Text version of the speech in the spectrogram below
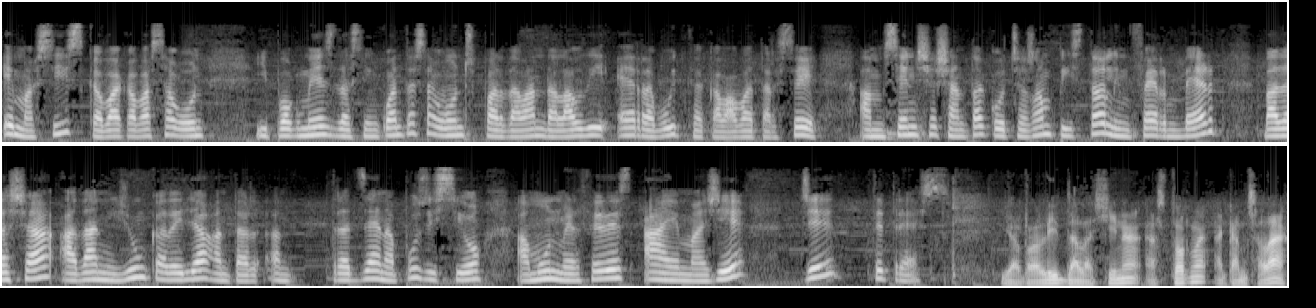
M6, que va acabar segon, i poc més de 50 segons per davant de l'Audi R8, que acabava tercer. Amb 160 cotxes en pista, l'infern verd va deixar a Dani Juncadella en, en tretzena posició amb un Mercedes AMG GT3 i el rally de la Xina es torna a cancel·lar.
